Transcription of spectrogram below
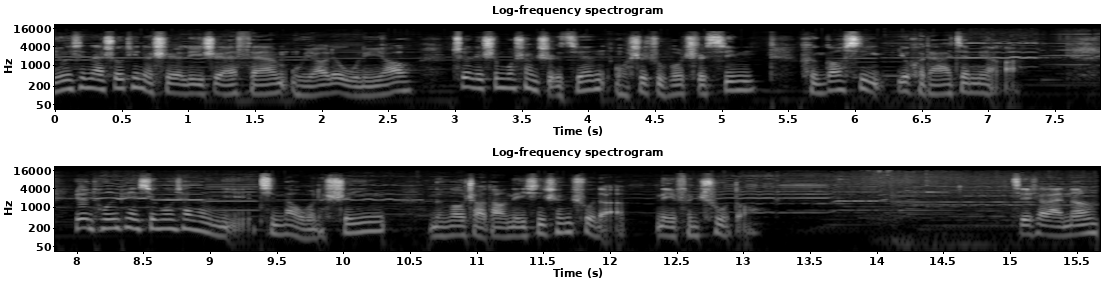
您现在收听的是荔枝 FM 五幺六五零幺，这里是陌上指尖，我是主播池心，很高兴又和大家见面了。愿同一片星空下的你，听到我的声音，能够找到内心深处的那份触动。接下来呢，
